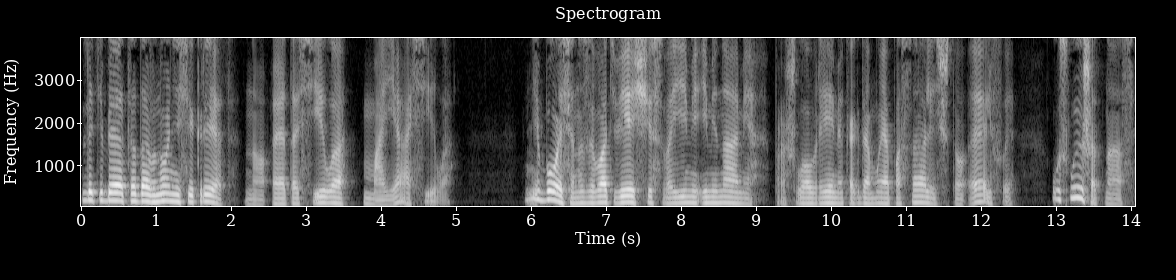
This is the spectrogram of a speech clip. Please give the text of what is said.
Для тебя это давно не секрет, но эта сила – моя сила. Не бойся называть вещи своими именами. Прошло время, когда мы опасались, что эльфы услышат нас,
